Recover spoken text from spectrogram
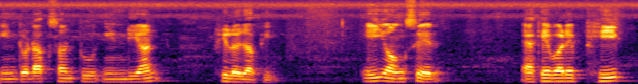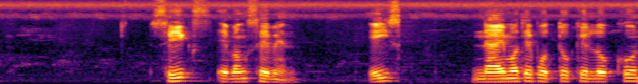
ইন্ট্রোডাকশান টু ইন্ডিয়ান ফিলোজফি এই অংশের একেবারে ফিফ সিক্স এবং সেভেন এই ন্যায়মতে প্রত্যক্ষের লক্ষণ,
